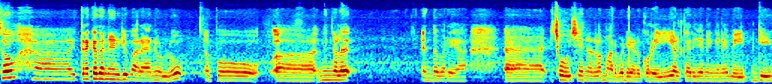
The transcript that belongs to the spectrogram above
സോ ഇത്രയൊക്കെ തന്നെ എനിക്ക് പറയാനുള്ളൂ. അപ്പോൾ നിങ്ങൾ എന്താ പറയുക ചോദിച്ചതിനുള്ള മറുപടിയാണ്. കുറേ ആൾക്കാർ ഞാൻ എങ്ങനെ വെയിറ്റ് ഗെയിൻ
